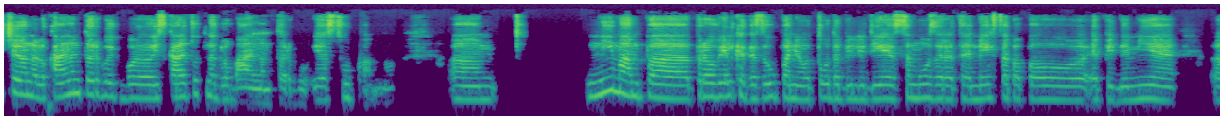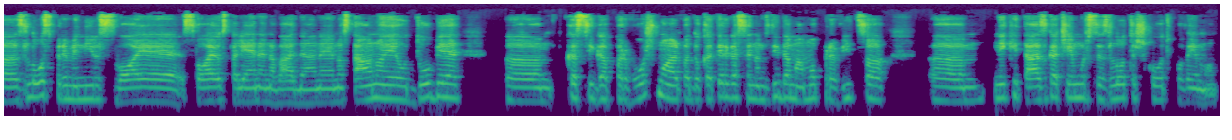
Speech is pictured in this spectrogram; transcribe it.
iščejo na lokalnem trgu, jih bodo iskali tudi na globalnem trgu. Jaz upam. No. Um, nimam pa prav velikega zaupanja v to, da bi ljudje samo zaradi meseca pa pol epidemije. Zelo spremenili svoje, svoje ustaljene navade. Enostavno je obdobje, um, ki si ga prvošmo ali do katerega se nam zdi, da imamo pravico um, nekaj tazga, čemu se zelo težko odpovemo.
